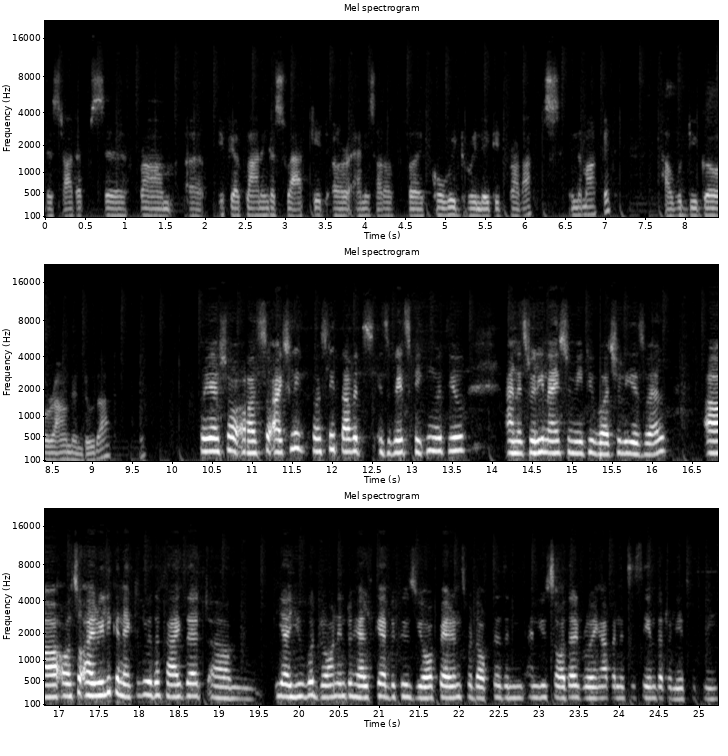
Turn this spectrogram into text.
the startups uh, from uh, if you're planning a swab kit or any sort of uh, COVID related products in the market? How would you go around and do that? So yeah, sure. Uh, so actually, firstly, Tav, it's it's great speaking with you, and it's really nice to meet you virtually as well. Also, I really connected with the fact that um, yeah, you were drawn into healthcare because your parents were doctors and, and you saw that growing up, and it's the same that relates with me.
